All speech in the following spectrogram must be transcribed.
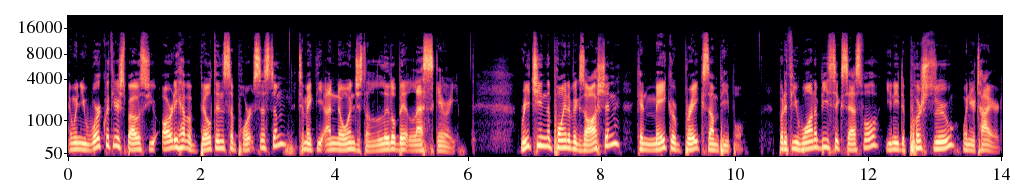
And when you work with your spouse, you already have a built in support system to make the unknown just a little bit less scary. Reaching the point of exhaustion can make or break some people. But if you want to be successful, you need to push through when you're tired.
